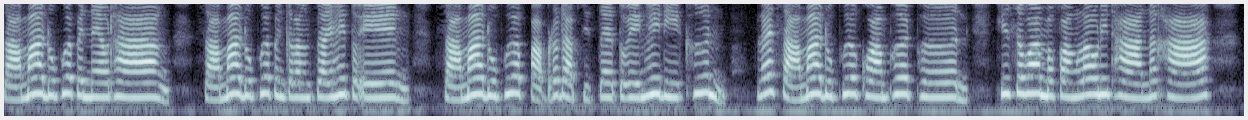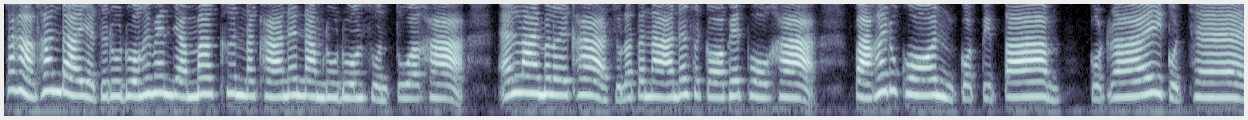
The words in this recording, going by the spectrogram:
สามารถดูเพื่อเป็นแนวทาง สามารถดูเพื่อเป็นกำลังใจให้ตัวเอง สามารถดูเพื่อปรับระดับจิตใจตัวเองให้ดีขึ้น และสามารถดูเพื่อความเพลิดเพลิน คิดซะว่ามาฟังเล่านิทานนะคะ ถ้าหากท่านใดอยากจะดูดวงให้แม่นยำมากขึ้นนะคะ แนะนำดูดวงส่วนตัวค่ะ แอดไลน์มาเลยค่ะ สุรัตนาอันเดอร์สกอร์เพชรโพค่ะ ฝากให้ทุกคนกดติดตาม กดไลค์ กดแชร์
